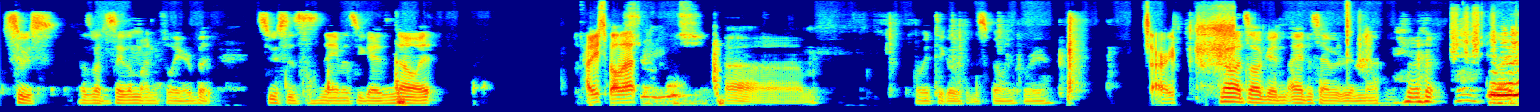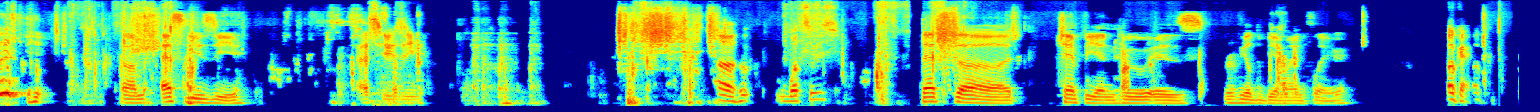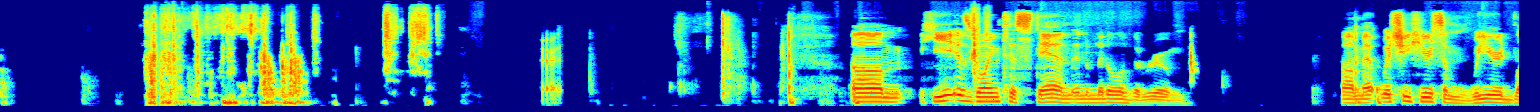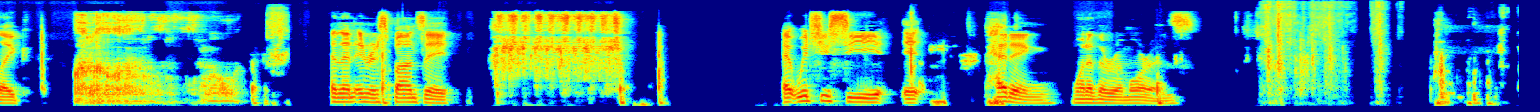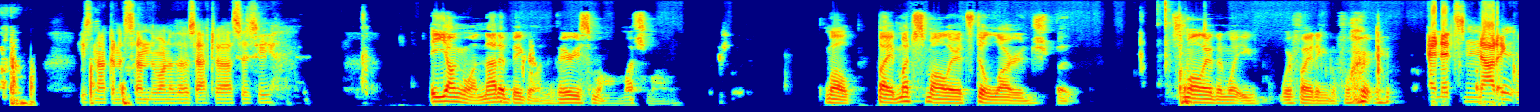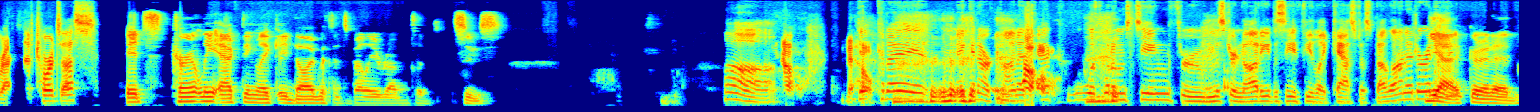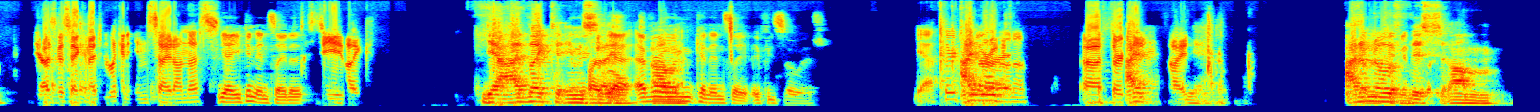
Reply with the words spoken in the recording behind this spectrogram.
Suz. I was about to say the mind flayer, but Suz is his name as you guys know it. How do you spell that? Um let me take a look at the spelling for you. Sorry. No, it's all good. I just have it written down. um S U Z. S U Z. Uh, who, what's who's? That's the champion who is revealed to be a mind flayer. Okay. Um, he is going to stand in the middle of the room. Um, at which you hear some weird like, and then in response a, at which you see it petting one of the remoras. He's not gonna send one of those after us, is he? A young one, not a big one, very small, much smaller. Well, by much smaller, it's still large, but smaller than what you were fighting before. And it's not aggressive towards us. It's currently acting like a dog with its belly rubbed to Suz. Huh. No. Ca- Could I make an Arcana Oh. check with what I'm seeing through Mr. Naughty to see if he like cast a spell on it or anything? Yeah, go ahead. Yeah, I was gonna say, can I do like an insight on this? Yeah, you can insight it. To see like Yeah, I'd like to insight. yeah, um, everyone can insight if you so wish. Yeah, 13 I'd like- Arcana. uh thirteen I- insight. yeah. I don't know if this um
